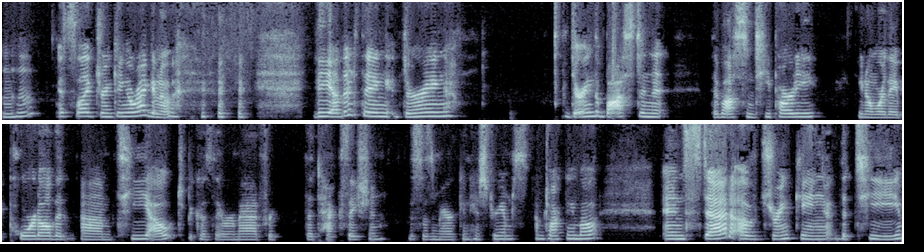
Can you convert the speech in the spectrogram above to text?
Mm-hmm. It's like drinking oregano. the other thing during during the Boston the Boston Tea Party, you know, where they poured all the um, tea out because they were mad for the taxation. This is American history I'm, I'm talking about. Instead of drinking the tea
